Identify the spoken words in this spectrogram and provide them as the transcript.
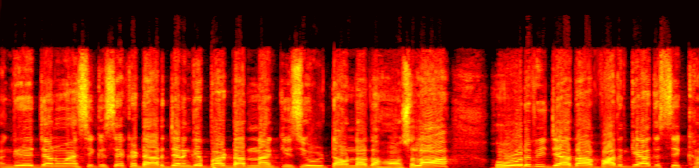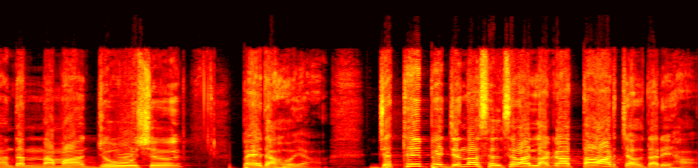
ਅੰਗਰੇਜ਼ਾਂ ਨੂੰ ਐਸੀ ਕਿ ਸਿੱਖ ਡਰ ਜਾਣਗੇ, ਪਰ ਡਰਨਾ ਕੀ ਸੀ, ਉਲਟਾ ਉਹਨਾਂ ਦਾ ਹੌਸਲਾ ਹੋਰ ਵੀ ਜ਼ਿਆਦਾ ਵੱਧ ਗਿਆ ਤੇ ਸਿੱਖਾਂ ਦਾ ਨਵਾਂ ਜੋਸ਼ ਪੈਦਾ ਹੋਇਆ। ਜੱਥੇ ਭੇਜਣ ਦਾ ਸਿਲਸਿਲਾ ਲਗਾਤਾਰ ਚੱਲਦਾ ਰਿਹਾ।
